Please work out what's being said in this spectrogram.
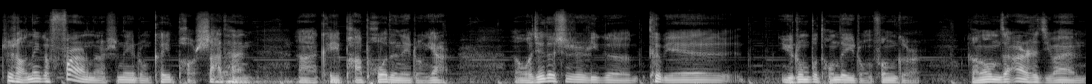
至少那个范儿呢是那种可以跑沙滩啊，可以爬坡的那种样儿。呃，我觉得是一个特别与众不同的一种风格。可能我们在二十几万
